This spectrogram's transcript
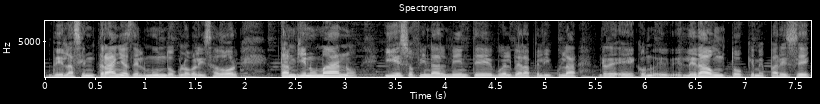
de las entrañas del mundo globalizador, también humano. Y eso finalmente vuelve a la película, eh, le da un toque, me parece,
